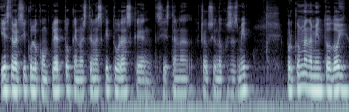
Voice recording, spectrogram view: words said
Y este versículo completo, que no está en las escrituras, que si está en la traducción de José Smith, porque un mandamiento doy,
